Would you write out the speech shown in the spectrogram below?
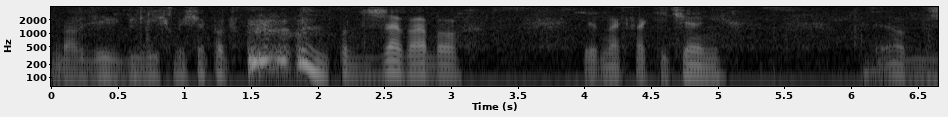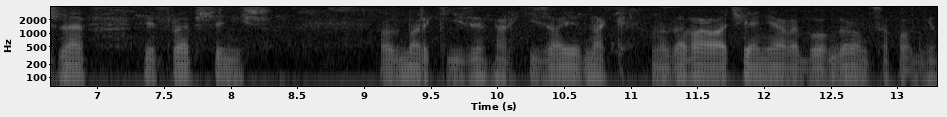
bardziej wbiliśmy się pod, pod drzewa, bo jednak taki cień od drzew jest lepszy niż od markizy. Markiza jednak nadawała cień, ale było gorąco pod nią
